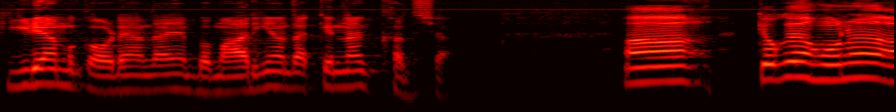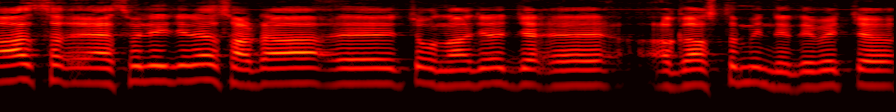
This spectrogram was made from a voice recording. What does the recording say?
ਕੀੜਿਆਂ ਮਕੌੜਿਆਂ ਦਾ ਜਾਂ ਬਿਮਾਰੀਆਂ ਦਾ ਕਿੰਨਾ ਅ, ਕਿਉਂਕਿ ਹੁਣ ਆ ਇਸ ਵੇਲੇ ਜਿਹੜਾ ਸਾਡਾ ਝੋਨਾ ਜਿਹੜਾ ਅਗਸਤ ਮਹੀਨੇ ਦੇ ਵਿੱਚ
